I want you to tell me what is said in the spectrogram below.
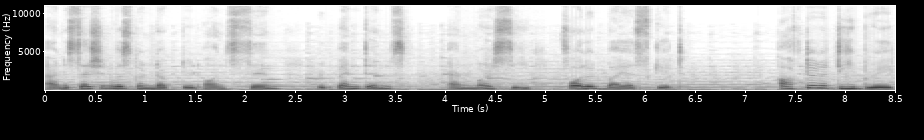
and a session was conducted on sin, repentance, and mercy, followed by a skit. After a tea break,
